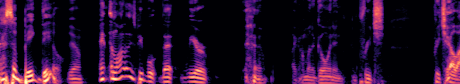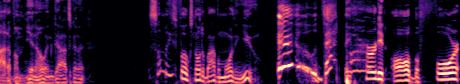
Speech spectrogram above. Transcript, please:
that's a big deal. Yeah. And, and a lot of these people that we are like, I'm going to go in and, and preach, preach hell out of them, you know, and God's going to. Some of these folks know the Bible more than you. Ew, that They've part. heard it all before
